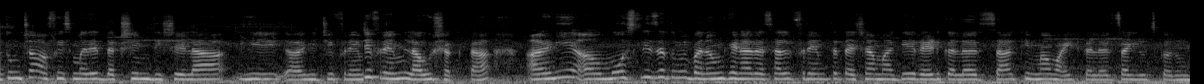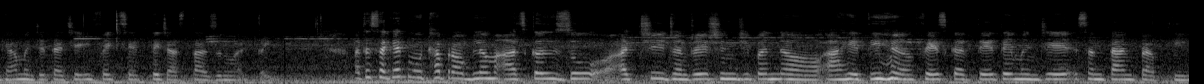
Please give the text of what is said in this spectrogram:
तुमच्या ऑफिसमध्ये दक्षिण दिशेला ही हिची फ्रेम ही फ्रेम लावू शकता. आणि मोस्टली जर तुम्ही बनवून घेणार असाल फ्रेम तर त्याच्यामागे रेड कलरचा किंवा व्हाईट कलरचा यूज करून घ्या. म्हणजे त्याचे इफेक्ट्स आहेत ते जास्त अजून वाढता येईल. आता सगळ्यात मोठा प्रॉब्लेम आजकाल जो आजची जनरेशन जी पण आहे ती फेस करते ते म्हणजे संतान प्राप्ती.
